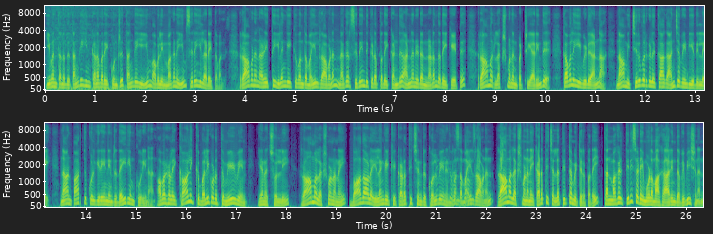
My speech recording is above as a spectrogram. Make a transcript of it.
இவன் தனது தங்கையின் கணவரை கொன்று தங்கையையும் அவளின் மகனையும் சிறையில் அடைத்தவன். ராவணன் அழைத்து இலங்கைக்கு வந்த மயில் ராவணன் நகர் சிதைந்து கிடப்பதைக் கண்டு அண்ணனிடம் நடந்ததை கேட்டு ராமர் லக்ஷ்மணன் பற்றி அறிந்து கவலையை விடு அண்ணா நாம் இச்சிறுவர்களுக்காக அஞ்ச வேண்டியதில்லை நான் பார்த்துக் கொள்கிறேன் என்று தைரியம் கூறினான். அவர்களை காளிக்கு பலி கொடுத்து மீழ்வேன் எனச் சொல்லி ராம லக்ஷ்மணனை பாதாள இலங்கைக்கு கடத்திச் சென்று கொல்வேன் என்று வந்த மயில் ராவணன் ராம லக்ஷ்மணனை கடத்திச் செல்ல திட்டமிட்டிருப்பதை தன் மகள் திரிசடை மூலமாக அறிந்த விபீஷணன்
